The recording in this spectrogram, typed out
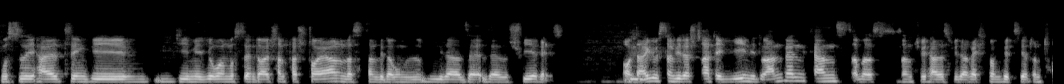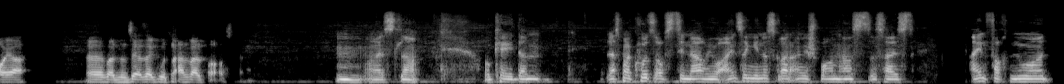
musst du sie halt irgendwie, die Million musst du in Deutschland versteuern und das ist dann wiederum wieder sehr, sehr schwierig. Auch mhm. da gibt es dann wieder Strategien, die du anwenden kannst, aber es ist natürlich alles wieder recht kompliziert und teuer, äh, weil du einen sehr, sehr guten Anwalt brauchst. Mhm, alles klar. Okay, dann lass mal kurz auf Szenario 1 eingehen, das du gerade angesprochen hast. Das heißt, einfach nur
